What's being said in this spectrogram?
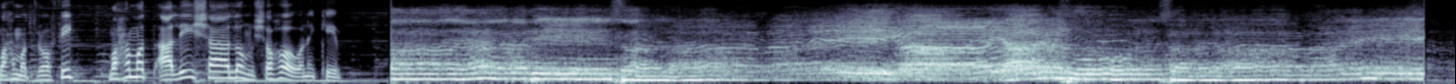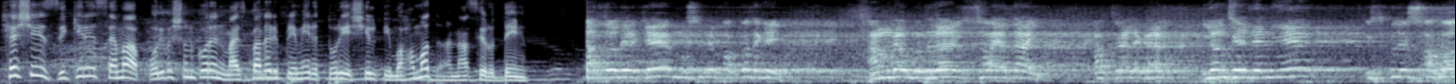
মোহাম্মদ রফিক, মোহাম্মদ আলী শাহ আলম সহ অনেকে। শেষে জিকিরে সেমা পরিবেশন করেন মাইজবান্ডারি প্রেমের তরি শিল্পী মোহাম্মদ নাসির উদ্দিন। পক্ষ থেকে আমরা উপজেলার সহায়তায় এলাকার ইয়ং ছেলেদের নিয়ে স্কুলের সকল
